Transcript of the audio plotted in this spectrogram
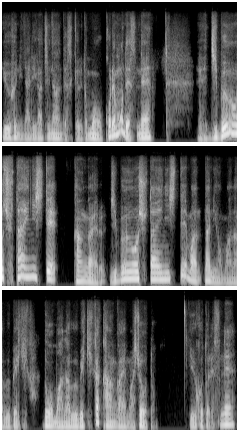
いうふうになりがちなんですけれども、これもですね、えー、自分を主体にして考える、自分を主体にして、まあ、何を学ぶべきか、どう学ぶべきか考えましょうということですね。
